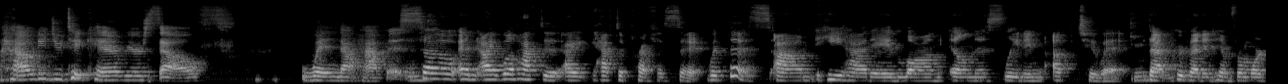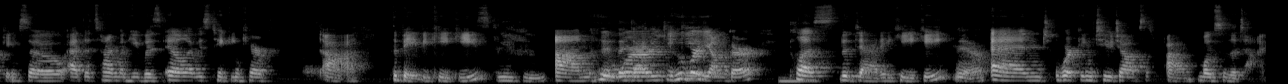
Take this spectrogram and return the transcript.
how did you take care of yourself when that happened? So, and I will have to, I have to preface it with this. Um, he had a long illness leading up to it Mhm. that prevented him from working. So, at the time when he was ill, I was taking care of uh, the baby Kikis, Mhm. um, who the were Kiki. who were younger, plus the daddy Kiki, yeah. and working two jobs um, most of the time.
